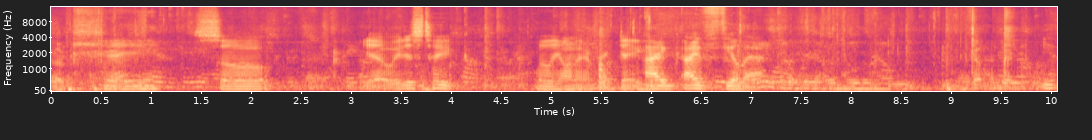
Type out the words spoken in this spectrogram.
the way. Okay. So. Yeah, we just take Liliana every day. here. I, I feel that. Go ahead. Yeah.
